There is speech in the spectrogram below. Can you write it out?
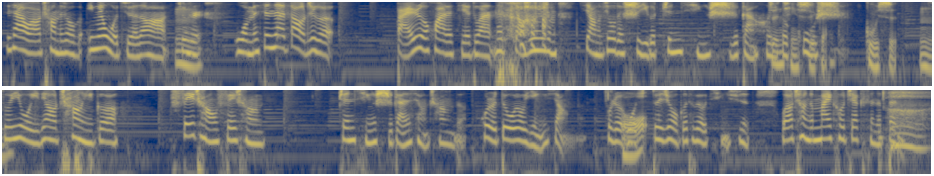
接下来我要唱的这首歌，因为我觉得啊，嗯就是我们现在到了这个白热化的阶段，它讲究的是什么？讲究的是一个真情实感和一个真情故事。故事，嗯，所以我一定要唱一个非常非常真情实感想唱的，或者对我有影响的，或者我哦对这首歌特别有情绪的。我要唱个 Michael Jackson 的《笨》，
